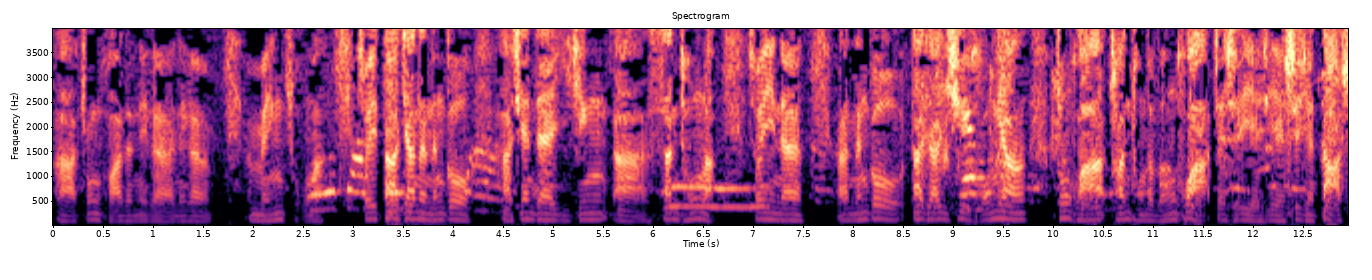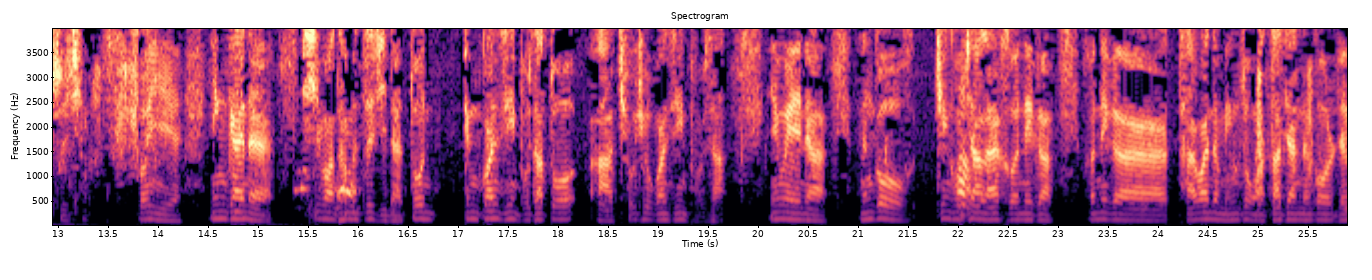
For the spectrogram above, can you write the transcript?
啊中华的那个那个民族嘛，所以大家呢能够啊现在已经啊三通了，所以呢啊能够大家一起弘扬中华传统的文化，这是也也是一件大事情，所以应该呢希望他们自己呢多。跟观世音菩萨多啊，求求观世音菩萨，因为呢，能够今后将来和那个和那个台湾的民众啊，大家能够人，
